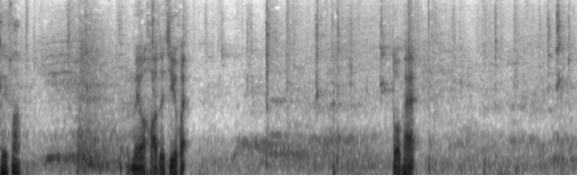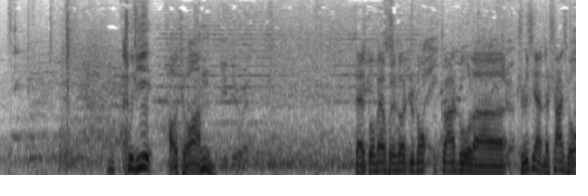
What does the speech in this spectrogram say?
回放？没有好的机会。多拍。突击。好球啊。在多拍回合之中抓住了直线的杀球。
